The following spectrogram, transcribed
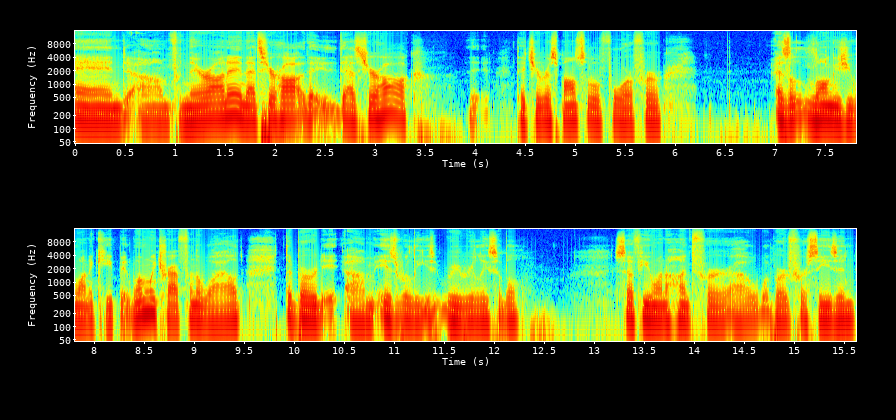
and um, from there on in, that's your hawk. That's your hawk that you're responsible for for as long as you want to keep it. When we trap from the wild, the bird um, is release, re-releasable. So if you want to hunt for uh, a bird for a season,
